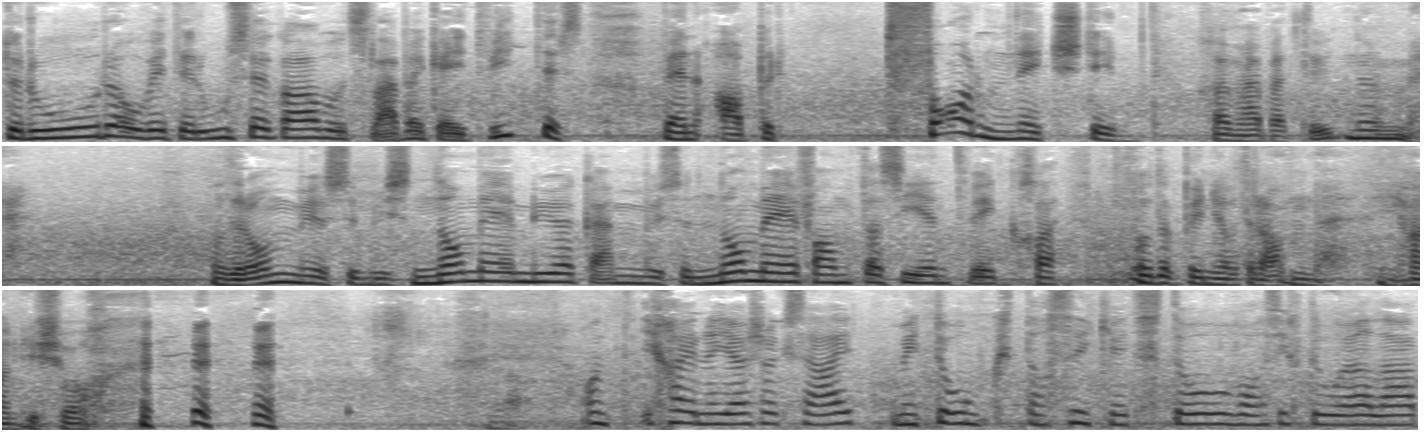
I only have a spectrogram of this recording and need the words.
trauern und wieder rausgehen, weil das Leben geht weiter. Wenn aber die Form nicht stimmt, kommen eben die Leute nicht mehr. Und darum müssen wir uns noch mehr Mühe geben, wir müssen noch mehr Fantasie entwickeln. Und da bin ich auch dran. Ich habe ich schon. Und ich habe Ihnen ja schon gesagt, mir dunkt, dass ich jetzt hier, was ich hier erlebe,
